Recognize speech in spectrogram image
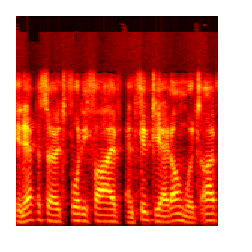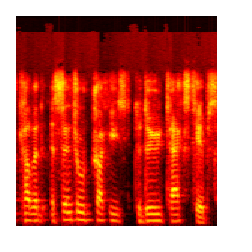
In episodes 45 and 58 onwards, I've covered essential truckies to do tax tips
